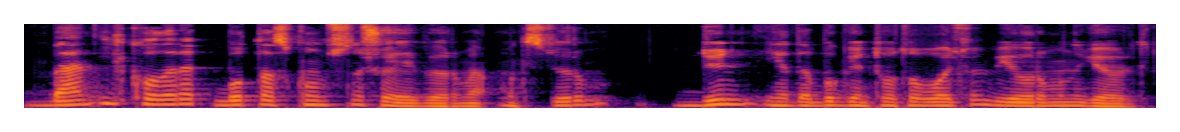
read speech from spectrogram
ben ilk olarak Bottas konusunda şöyle bir yorum yapmak istiyorum. Dün ya da bugün Toto Wolff'un bir yorumunu gördük.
